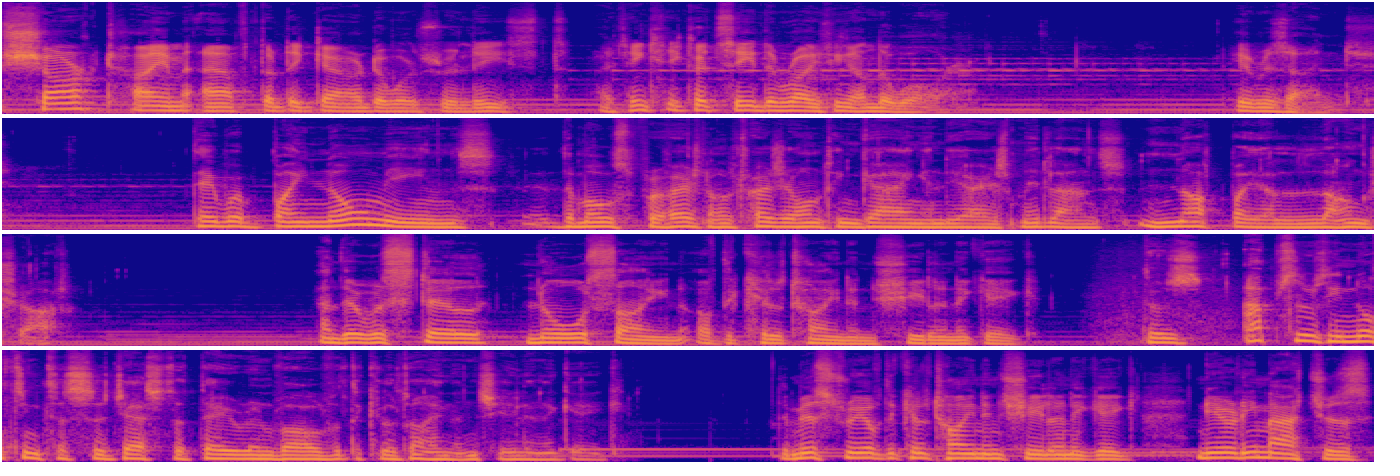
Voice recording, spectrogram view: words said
Short time after the Garda was released, I think he could see the writing on the wall. He resigned. They were by no means the most professional treasure hunting gang in the Irish Midlands, not by a long shot. And there was still no sign of the Kiltinan Sheela-na-gig. There's absolutely nothing to suggest that they were involved with the Kiltinan Sheela-na-gig. The mystery of the Kiltinan Sheela-na-gig nearly matches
